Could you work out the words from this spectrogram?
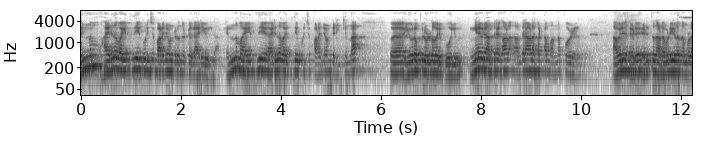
എന്നും ഹരിത വൈദ്യുതിയെക്കുറിച്ച് പറഞ്ഞുകൊണ്ടിരുന്നിട്ട് കാര്യമില്ല. എന്നും വൈദ്യുതി ഹരിത വൈദ്യുതിയെക്കുറിച്ച് പറഞ്ഞുകൊണ്ടിരിക്കുന്ന യൂറോപ്പിലുള്ളവർ പോലും ഇങ്ങനെ ഒരു അന്തരാള ഘട്ടം വന്നപ്പോൾ അവർ എടുത്ത നടപടികൾ നമ്മൾ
